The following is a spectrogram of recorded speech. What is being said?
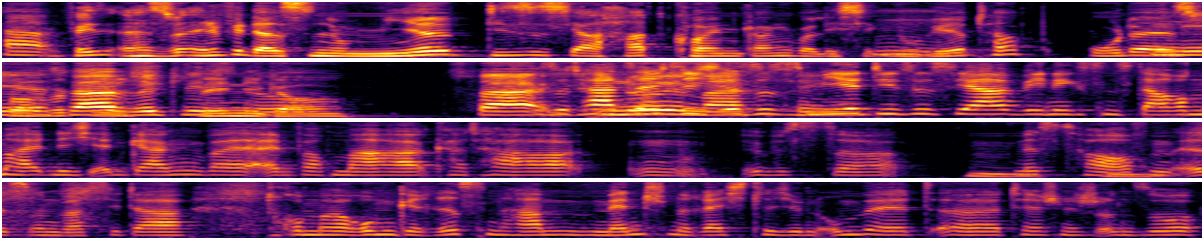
Ja. weiß- also entweder ist nur mir dieses Jahr Hardcore entgangen, weil ich es ignoriert habe, oder es Nee, war es wirklich, war wirklich weniger. so. Also tatsächlich ist es mir dieses Jahr wenigstens darum halt nicht entgangen, weil einfach mal Katar ein übelster Hm. Misthaufen ist und was sie da drumherum gerissen haben, menschenrechtlich und umwelttechnisch und so,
